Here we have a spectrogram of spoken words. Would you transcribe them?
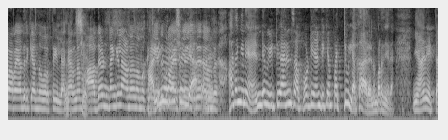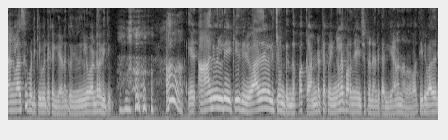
പറയാതിരിക്കാൻ നിവർത്തിയില്ല കാരണം അതുണ്ടെങ്കിലാണ് നമുക്ക്. അതെങ്ങനെയാ? എന്റെ വീട്ടുകാരൻ സപ്പോർട്ട് ചെയ്യാണ്ടിരിക്കാൻ പറ്റൂല. കാരണം പറഞ്ഞുതരാം. ഞാൻ എട്ടാം ക്ലാസ് പഠിക്കുമ്പോൾ എന്റെ കല്യാണം കഴിഞ്ഞു. നിങ്ങൾ വണ്ടടിക്കും ആ ആനുവൽ ഡേക്ക് തിരുവാതിര കളിച്ചുകൊണ്ടിരുന്നപ്പോൾ കണ്ടിട്ട് പെങ്ങളെ പറഞ്ഞയച്ചിട്ടാണ് എന്റെ കല്യാണം നടന്നത്. അപ്പോൾ തിരുവാതിര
